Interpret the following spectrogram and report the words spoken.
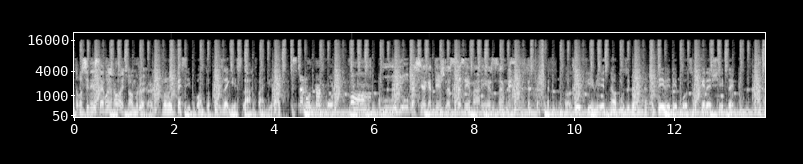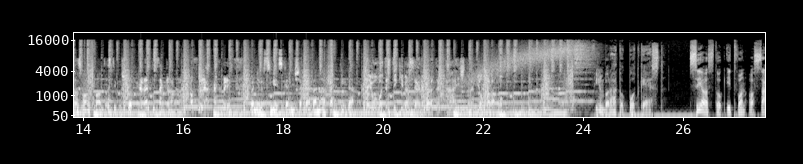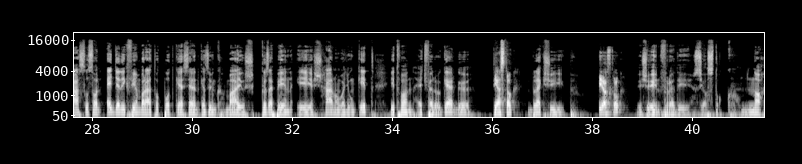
láttam a színészen, hogy rajtam röhög. Valahogy beszippantott az egész látványvilág. Ezt nem mondtad volna? Oh, jó beszélgetés lesz, ezért már érzem. az ő filmjét ne a moziban, hanem a DVD polcon keressétek. Hát az van, hogy fantasztikus volt. Nem hiszek a, a fülemnek. Annyira színészkedni se kell benne effektíve. De jó volt ezt tiki beszélni veletek. Á, Istenem, jó napom! Filmbarátok Podcast Sziasztok! Itt van a 121. Filmbarátok Podcast, jelentkezünk május közepén, és hárman vagyunk itt. Itt van egyfelől Gergő. Sziasztok! Black Sheep. Sziasztok! És én, Freddy. Sziasztok! Na,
